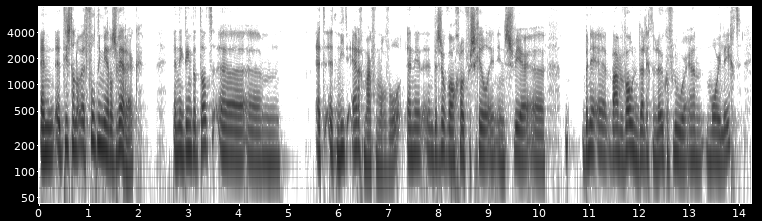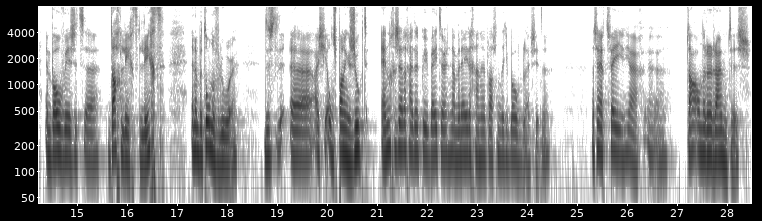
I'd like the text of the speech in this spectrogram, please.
En het, is dan, het voelt niet meer als werk. En ik denk dat dat eh, ehm, het, het niet erg maakt voor mijn gevoel. En, er is ook wel een groot verschil in, in sfeer. Uh, waar we wonen, daar ligt een leuke vloer en mooi licht. En boven is het daglicht licht en een betonnen vloer. Dus als je ontspanning zoekt en gezelligheid, dan kun je beter naar beneden gaan in plaats van dat je boven blijft zitten. Dat zijn echt twee ja, totaal andere ruimtes.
